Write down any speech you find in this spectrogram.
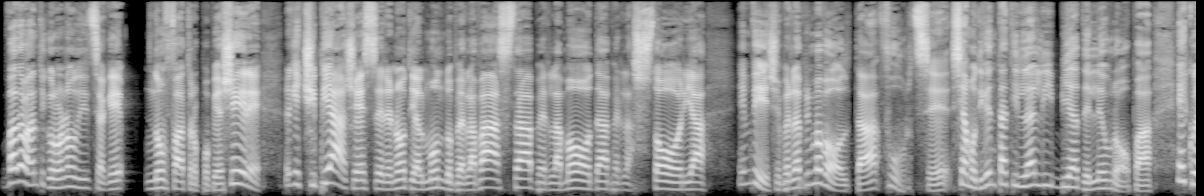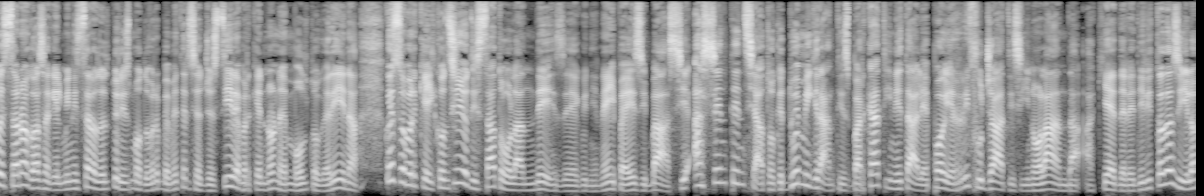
vado avanti con una notizia che non fa troppo piacere, perché ci piace essere noti al mondo per la pasta, per la moda, per la storia, invece per la prima volta, forse, siamo diventati la Libia dell'Europa. E questa è una cosa che il Ministero del Turismo dovrebbe mettersi a gestire perché non è molto carina. Questo perché il Consiglio di Stato olandese, quindi nei Paesi Bassi, ha sentenziato che due migranti sbarcati in Italia e poi rifugiatisi in Olanda a chiedere diritto d'asilo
